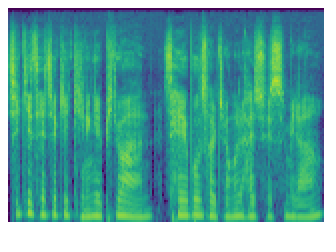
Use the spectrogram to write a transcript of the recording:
식기세척기 기능에 필요한 세부 설정을 할 수 있습니다.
